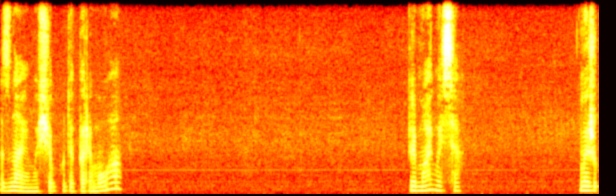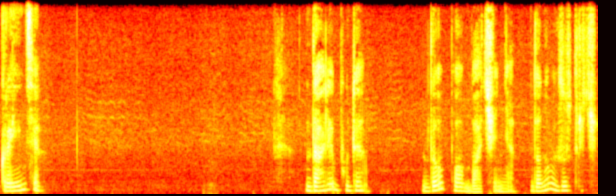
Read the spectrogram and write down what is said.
Знаємо, що буде перемога. Тримаймося. Ми ж українці. Далі буде до побачення. До нових зустрічей.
